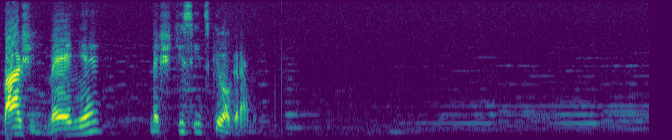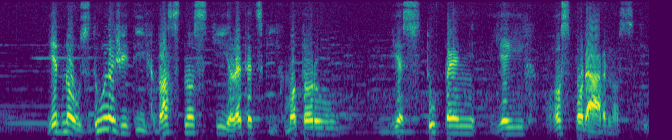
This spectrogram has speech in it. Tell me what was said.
váží méně než 1000 kg. Jednou z důležitých vlastností leteckých motorů je stupeň jejich hospodárnosti.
